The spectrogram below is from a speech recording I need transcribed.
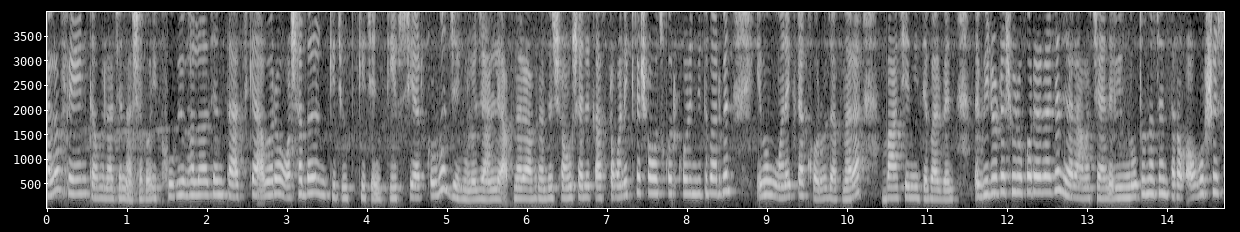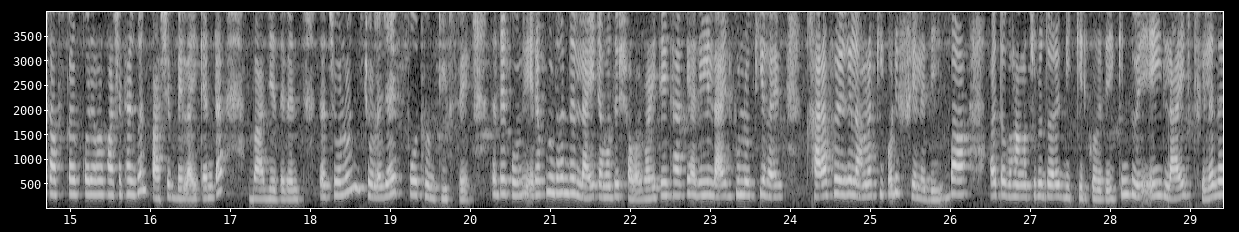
হ্যালো ফ্রেন্ড, কেমন আছেন? আশা করি খুবই ভালো আছেন। তো আজকে আবারও অসাধারণ কিছু কিচেন টিপস শেয়ার করব, যেগুলো জানলে আপনারা আপনাদের সংসারের কাজটা অনেকটা সহজ করে নিতে পারবেন এবং অনেকটা খরচ আপনারা বাঁচিয়ে নিতে পারবেন। তো ভিডিওটা শুরু করার আগে যারা আমার চ্যানেলে নতুন আছেন, তারা অবশ্যই সাবস্ক্রাইব করে আমার পাশে থাকবেন, পাশে বেল আইকনটা বাজিয়ে দেবেন। তা চলুন চলে যাই প্রথম টিপসে তা দেখুন, এরকম ধরনের লাইট আমাদের সবার বাড়িতেই থাকে আর এই লাইটগুলো কী হয়, খারাপ হয়ে গেলে আমরা কী করি? ফেলে দিই বা হয়তো ভাঙাচুরো দরে বিক্রি করে দিই। কিন্তু এই লাইট ফেলে না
